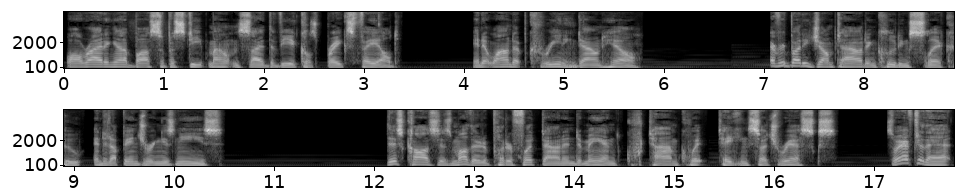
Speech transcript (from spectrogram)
While riding on a bus up a steep mountainside, the vehicle's brakes failed, and it wound up careening downhill. Everybody jumped out, including Slick, who ended up injuring his knees. This caused his mother to put her foot down and demand Tom quit taking such risks. So after that,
